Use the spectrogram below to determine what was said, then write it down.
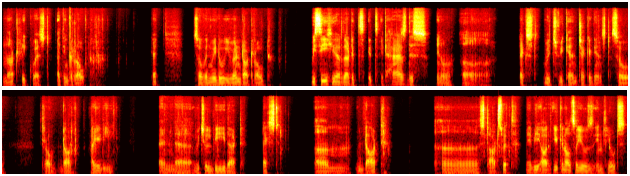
not request, I think route. Okay. So when we do event dot route, we see here that it's it's it has this you know uh, text which we can check against so route dot id and uh, which will be that text um, dot uh, starts with maybe or you can also use includes.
